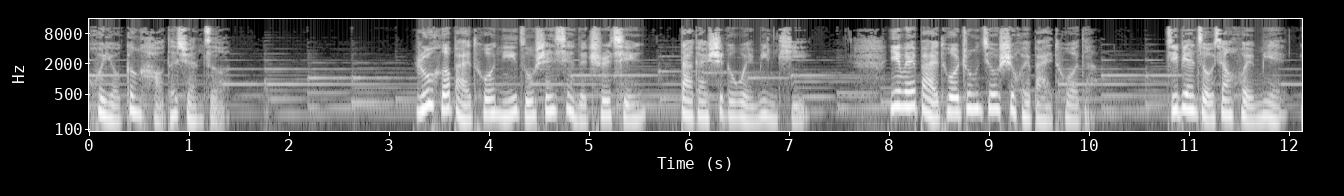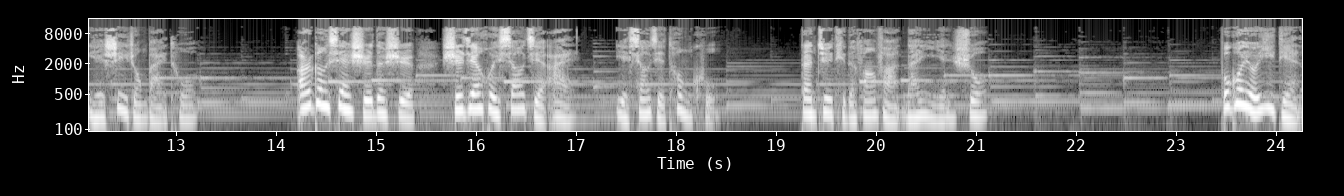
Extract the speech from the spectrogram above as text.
会有更好的选择。如何摆脱泥足深陷的痴情，大概是个伪命题。因为摆脱终究是会摆脱的，即便走向毁灭，也是一种摆脱。而更现实的是，时间会消解爱，也消解痛苦，但具体的方法难以言说。不过有一点，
